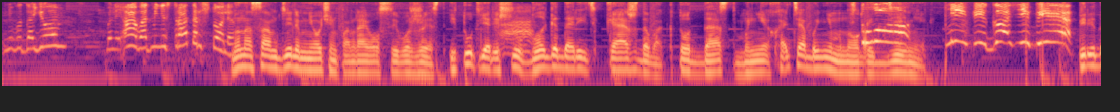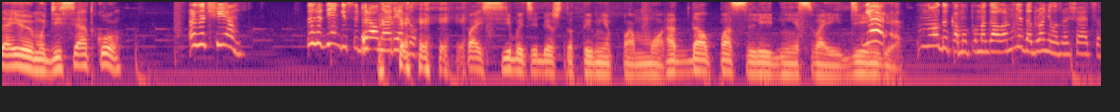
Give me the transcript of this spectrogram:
Не выдаем. Блин, а, вы администратор, что ли? Но на самом деле мне очень понравился его жест. И тут я решил благодарить каждого, кто даст мне хотя бы немного денег. Нифига себе! Передаю ему десятку. А зачем? Ты же деньги собирал на аренду. Спасибо тебе, что ты мне помог. Отдал последние свои деньги. Много кому помогал, а мне добро не возвращается.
